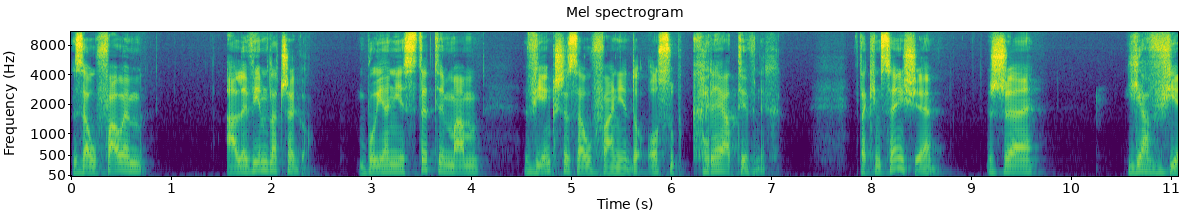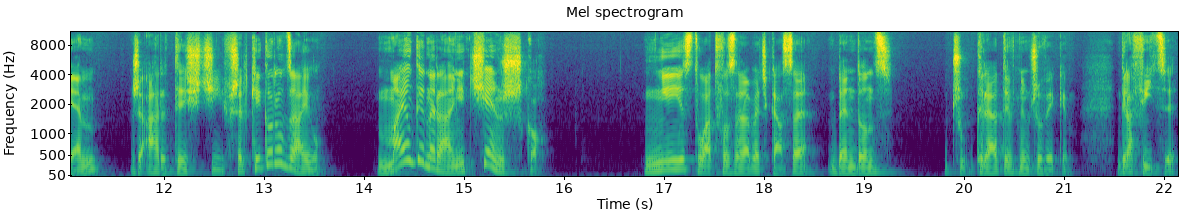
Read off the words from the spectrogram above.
zaufałem, ale wiem dlaczego. Bo ja niestety mam większe zaufanie do osób kreatywnych. W takim sensie, że ja wiem, że artyści wszelkiego rodzaju mają generalnie ciężko. Nie jest łatwo zarabiać kasę, będąc kreatywnym człowiekiem. Graficy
